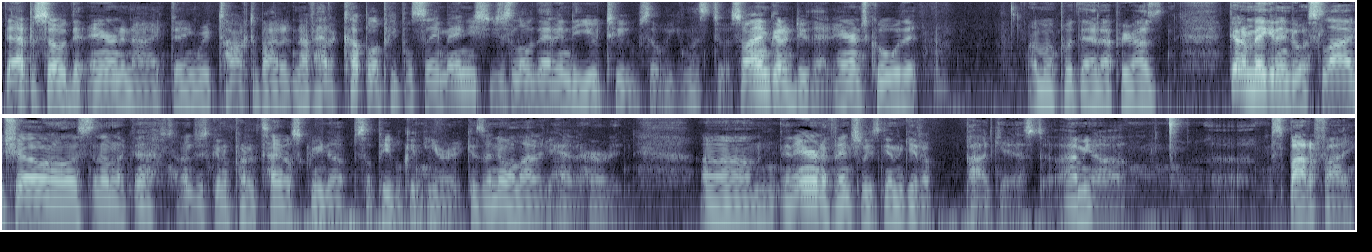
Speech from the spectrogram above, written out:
the episode that Aaron and I think we talked about it, and I've had a couple of people say, man, you should just load that into YouTube so we can listen to it. So I'm going to do that. Aaron's cool with it. I'm to put that up here. I was to make it into a slideshow and all this, and I'm like, eh, I'm just to put a title screen up so people can hear it because I know a lot of you haven't heard it. Um, and Aaron eventually is to get a podcast. I mean, uh, uh, Spotify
